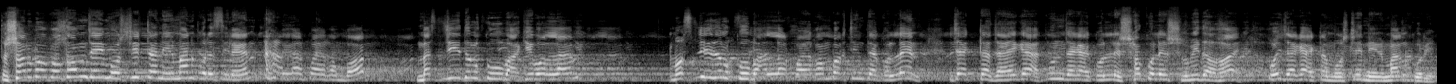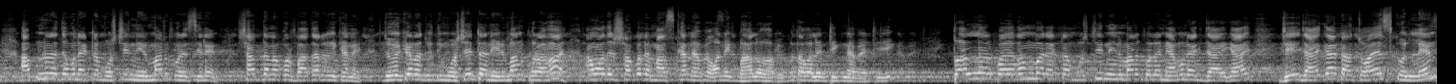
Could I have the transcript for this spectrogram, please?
তো সর্বপ্রথম যেই মসজিদটা নির্মাণ করেছিলেন আল্লাহ পয়গম্বর, মসজিদুল কুবা, কি বললাম? মসজিদুল কুবা, আল্লাহর পয়গম্বর চিন্তা করলেন যে একটা জায়গা, কোন জায়গায় করলে সকলের সুবিধা হয়? ওই জায়গায় একটা মসজিদ নির্মাণ করি। আপনারা যেমন একটা মসজিদ নির্মাণ করেছিলেন, সাদ্দানগর বাজার ওইখানে, যে ওইখানে যদি মসজিদটা নির্মাণ করা হয়, আমাদের সকলে মাঝখানে হবে, অনেক ভালো হবে। কথা বলেন ঠিক না ভাই, ঠিক? তো আল্লাহর পয়গম্বর একটা মসজিদ নির্মাণ করলেন এমন এক জায়গায়, যে জায়গাটা চয়েস করলেন,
